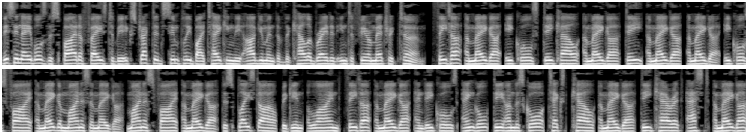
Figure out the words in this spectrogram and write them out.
This enables the spider phase to be extracted simply by taking the argument of the calibrated interferometric term theta omega equals decal omega d omega omega equals phi omega minus omega minus phi omega display style begin aligned theta omega and equals angle d underscore text cal omega d caret ast omega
